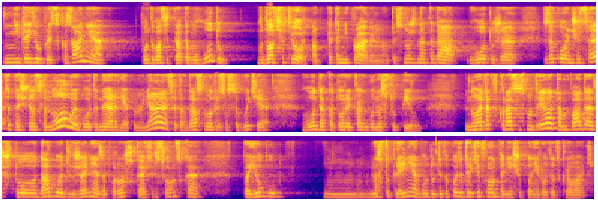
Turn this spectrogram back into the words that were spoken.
не даю предсказания по 25-му году в 24-м. Это неправильно. То есть нужно, когда год уже закончится этот, начнется Новый год, энергия поменяется, тогда смотрится событие года, который как бы наступил. Но я так вкратце смотрела, там падает, что да, будет движение Запорожское, Херсонское по югу, наступления будут, и какой-то третий фронт они еще планируют открывать.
